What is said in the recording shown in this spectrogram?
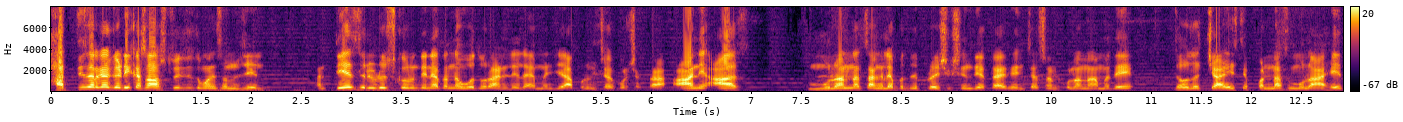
हत्तीसारखा गडी कसा असतो ते तुम्हाला समजेल. आणि तेच रिड्यूस करून त्यांनी आता नव्वदवर आणलेलं आहे म्हणजे आपण विचार करू शकता. आणि आज मुलांना चांगल्या पद्धतीत प्रशिक्षण देत आहेत. त्यांच्या संकुलनामध्ये जवळजवळ चाळीस ते पन्नास मुलं आहेत.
